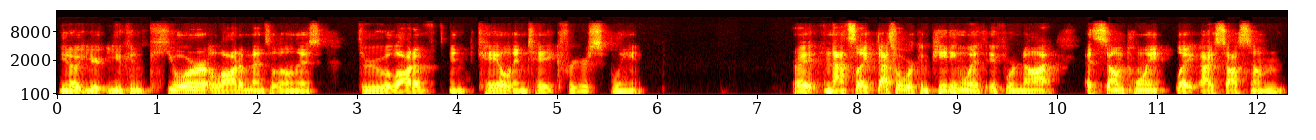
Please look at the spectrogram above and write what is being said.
you know you you can cure a lot of mental illness through a lot of in, kale intake for your spleen. Right? And that's like that's what we're competing with if we're not at some point like i saw some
